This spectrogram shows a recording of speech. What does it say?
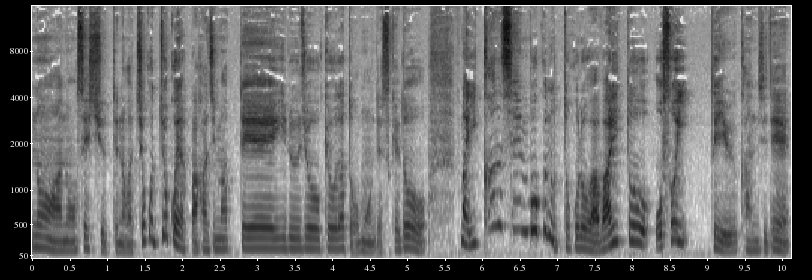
のあの接種っていうのがちょこちょこやっぱ始まっている状況だと思うんですけど、まあ、いかんせん僕のところは割と遅いっていう感じで、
